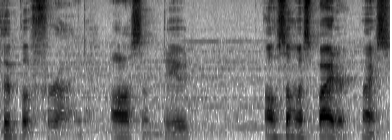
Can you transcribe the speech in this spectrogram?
petrified. Awesome, dude. Oh, so much spider. Nice.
